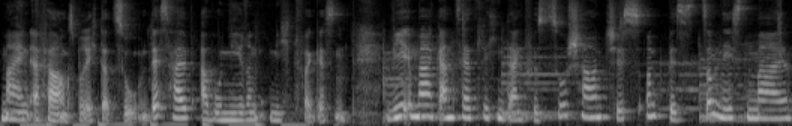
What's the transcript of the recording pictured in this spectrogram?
meinen Erfahrungsbericht dazu. Und deshalb abonnieren nicht vergessen. Wie immer ganz herzlichen Dank fürs Zuschauen. Tschüss und bis zum nächsten Mal.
